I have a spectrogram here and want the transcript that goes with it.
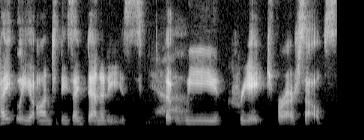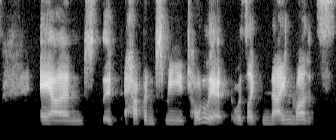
tightly onto these identities yeah. that we create for ourselves and it happened to me totally it was like nine months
